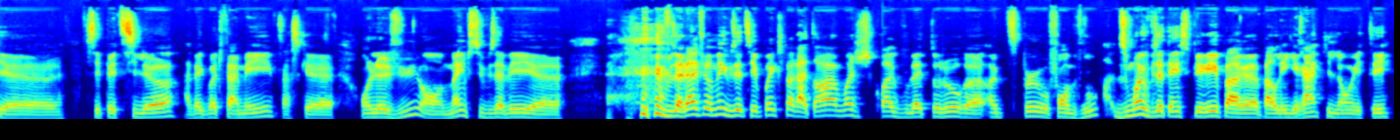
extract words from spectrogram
euh, ces petits-là, avec votre famille, parce que on l'a vu, même si vous avez euh, vous avez affirmé que vous n'étiez pas explorateur. Moi, je crois que vous l'êtes toujours euh, un petit peu au fond de vous. Du moins, vous êtes inspiré par, les grands qui l'ont été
